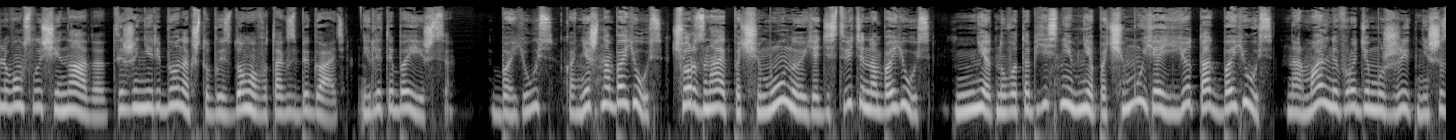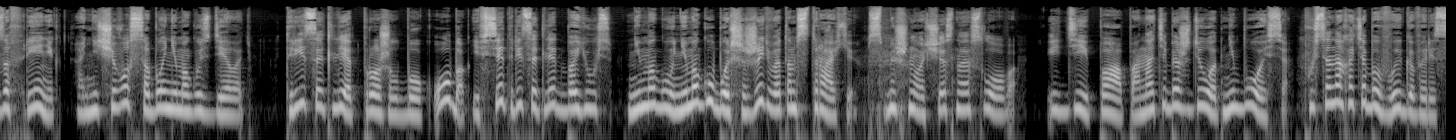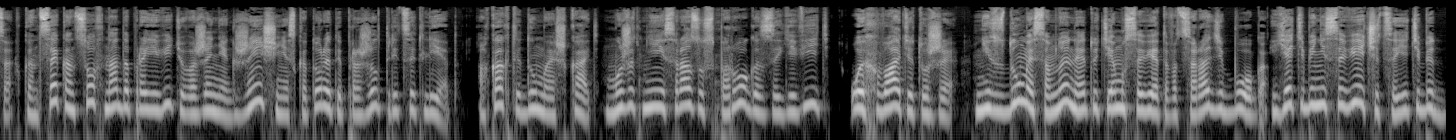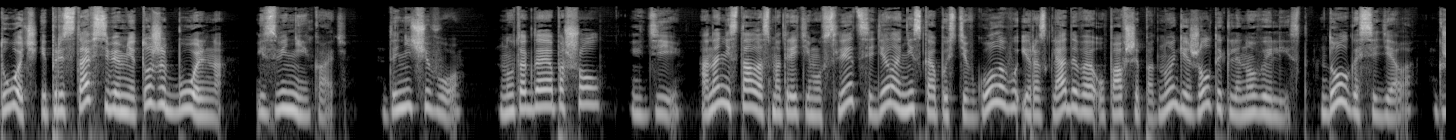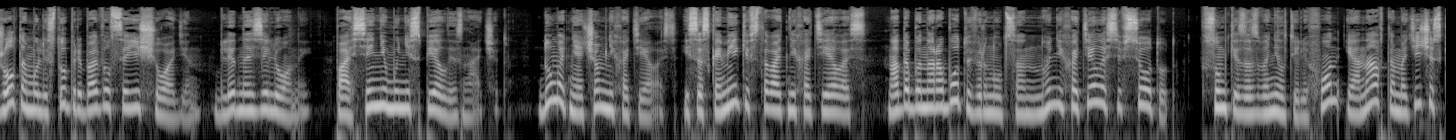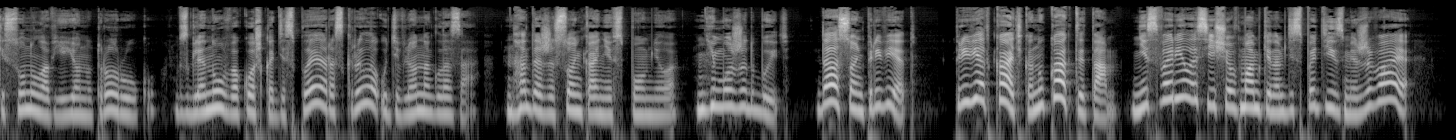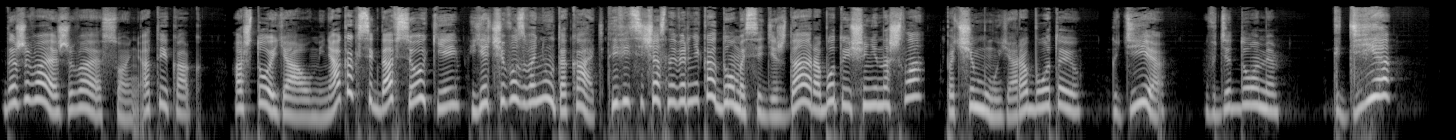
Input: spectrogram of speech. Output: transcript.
любом случае надо. Ты же не ребенок, чтобы из дома вот так сбегать. Или ты боишься? Боюсь? Конечно, боюсь. Черт знает почему, но я действительно боюсь. Нет, ну вот объясни мне, почему я ее так боюсь? Нормальный вроде мужик, не шизофреник, а ничего с собой не могу сделать. 30 лет прожил бок о бок, и все 30 лет боюсь. Не могу, не могу больше жить в этом страхе. Смешно, честное слово. «Иди, папа, она тебя ждет, не бойся. Пусть она хотя бы выговорится. В конце концов, надо проявить уважение к женщине, с которой ты прожил 30 лет. А как ты думаешь, Кать, может мне и сразу с порога заявить... Ой, хватит уже. Не вздумай со мной на эту тему советоваться, ради бога. Я тебе не советчица, я тебе дочь, и представь себе, мне тоже больно. Извини, Кать. Да ничего. Ну тогда я пошел. Иди. Она не стала смотреть ему вслед, сидела низко опустив голову и разглядывая упавший под ноги желтый кленовый лист. Долго сидела. К желтому листу прибавился еще один, бледно-зеленый. По-осеннему не спелый, значит. Думать ни о чем не хотелось. И со скамейки вставать не хотелось. Надо бы на работу вернуться, но не хотелось и все тут. В сумке зазвонил телефон, и она автоматически сунула в ее нутро руку. Взглянув в окошко дисплея, раскрыла удивленно глаза. Надо же, Сонька не вспомнила. Не может быть. «Да, Сонь, привет!» «Привет, Катька, ну как ты там? Не сварилась еще в мамкином деспотизме, живая?» «Да живая, живая, Сонь, а ты как?» «А что я? У меня, как всегда, все окей. Я чего звоню-то, Кать? Ты ведь сейчас наверняка дома сидишь, да? Работу еще не нашла?» «Почему? Я работаю». «Где?» «В детдоме». «Где?»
